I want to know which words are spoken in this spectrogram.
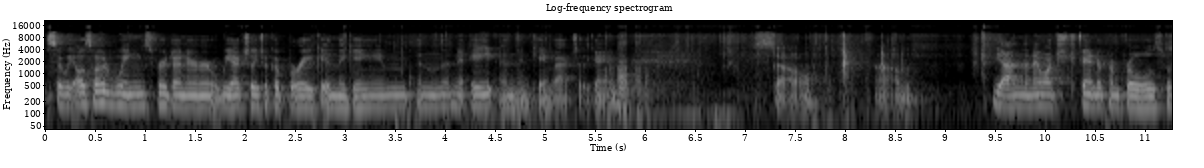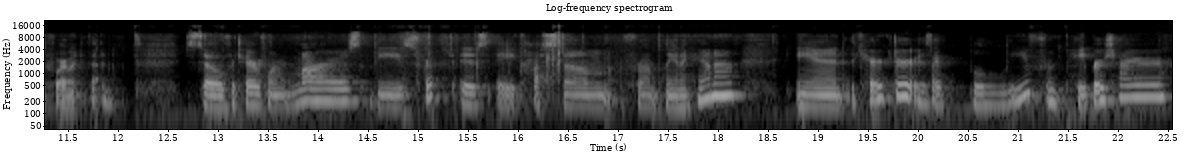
so we also had wings for dinner. We actually took a break in the game and then ate and then came back to the game. So, um, yeah, and then I watched Vanderpump Rules before I went to bed. So for Terraforming Mars, the script is a custom from Plannahannah, and the character is, I believe, from Papershire.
